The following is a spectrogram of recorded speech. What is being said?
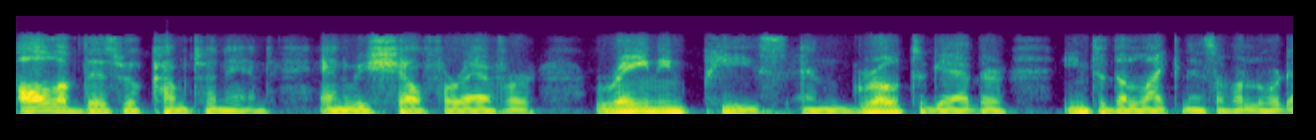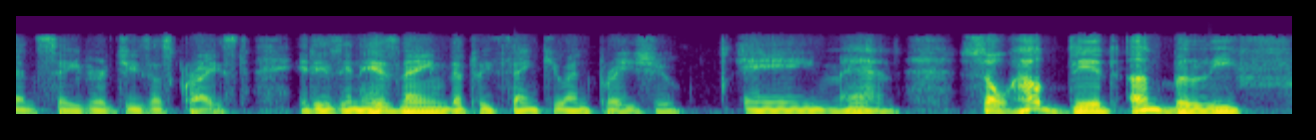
all of this will come to an end and we shall forever reign in peace and grow together into the likeness of our Lord and Savior Jesus Christ. It is in his name that we thank you and praise you. Amen. So how did unbelief,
